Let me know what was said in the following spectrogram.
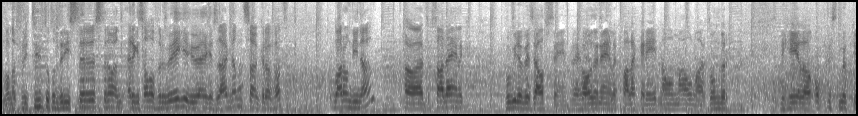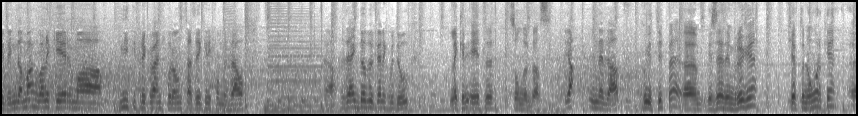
Van een frituur tot een drie-sterren restaurant. En ergens halverwege uw eigen zaak dan, het San Cravat. Waarom die naam? Uh, het staat eigenlijk voor wie dat we zelf zijn. Wij houden eigenlijk van lekker eten allemaal, maar zonder de hele opgesmukte ding. Dat mag wel een keer, maar niet te frequent voor ons, dat zeker niet voor mezelf. Ja, dat is eigenlijk dubbelzinnig bedoeld. Lekker eten zonder dat. Ja, inderdaad. Goeie tip, hè. Uh, je bent in Brugge, je hebt een hongerke, uh,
